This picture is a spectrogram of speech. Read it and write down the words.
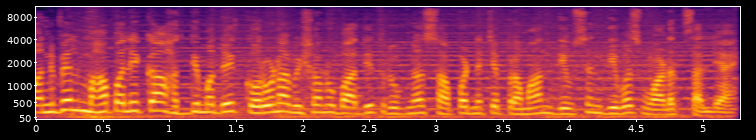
पनवेल महापालिका हद्दीमध्ये कोरोना विषाणू बाधित रुग्ण सापडण्याचे प्रमाण दिवसेंदिवस वाढत चालले आहे.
